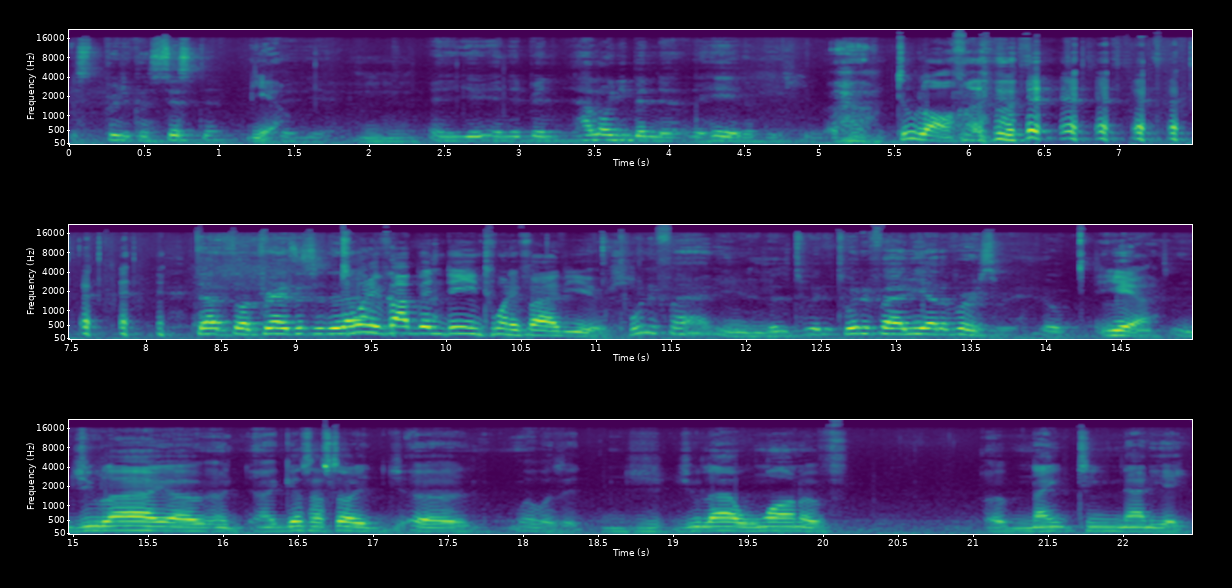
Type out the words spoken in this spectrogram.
it's pretty consistent. Yeah. Mm-hmm. And you and it been how long you been the, the head of this? School? Too long. Time to start transitioning. 25 been dean 25 years. 25 years. Mm-hmm. 25 year anniversary. Yeah, July. Uh, I guess I started. Uh, what was it? J- July 1 of of 1998.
